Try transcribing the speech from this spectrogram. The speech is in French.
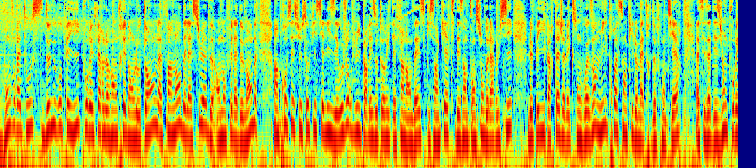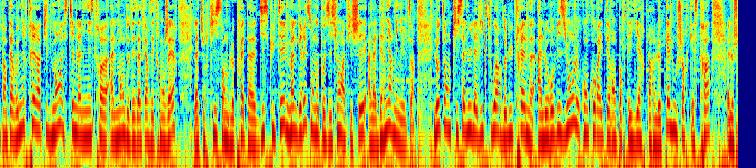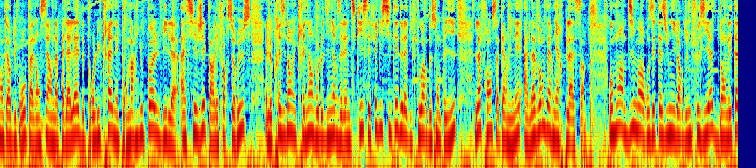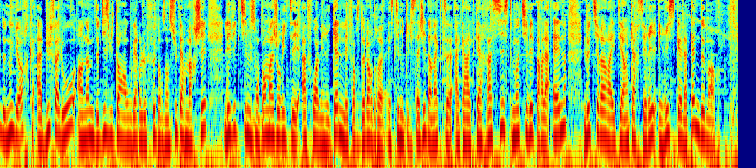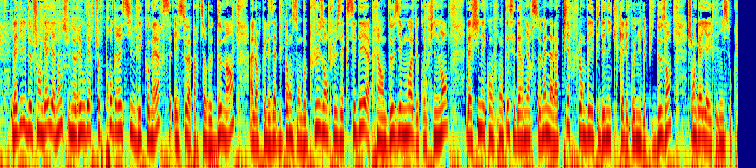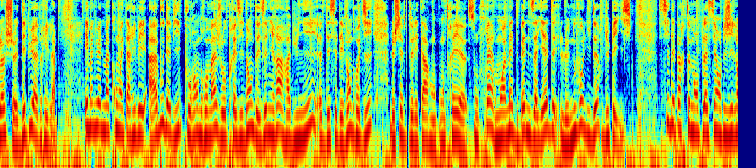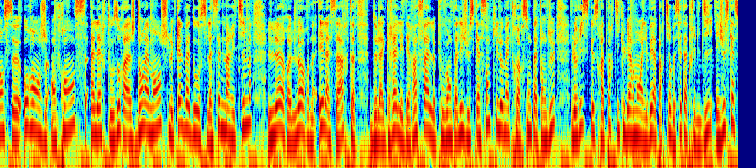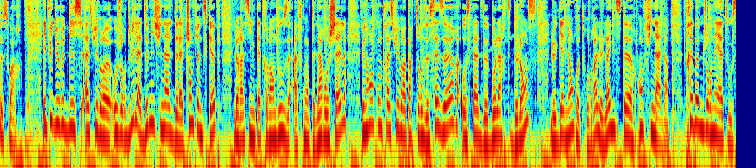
Bonjour à tous. De nouveaux pays pourraient faire leur entrée dans l'OTAN. La Finlande et la Suède en ont fait la demande. Un processus officialisé aujourd'hui par les autorités finlandaises qui s'inquiètent des intentions de la Russie. Le pays partage avec son voisin 1300 km de frontières. Ces adhésions pourraient intervenir très rapidement, estime la ministre allemande des Affaires étrangères. La Turquie semble prête à discuter malgré son opposition affichée à la dernière minute. L'OTAN qui salue la victoire de l'Ukraine à l'Eurovision. Le concours a été remporté hier par le Kalouch Orchestra. Le chanteur du groupe a lancé un appel à l'aide pour l'Ukraine et pour Mariupol, ville assiégée par les forces russes. Le président ukrainien Volodymyr Zelensky s'est félicité de la victoire de son pays. La France a terminé à l'avant-dernière place. Au moins 10 morts aux États-Unis lors d'une fusillade dans l'État de New York, à Buffalo. Un homme de 18 ans a ouvert le feu dans un supermarché. Les victimes sont en majorité afro-américaines. Les forces de l'ordre estiment qu'il s'agit d'un acte à caractère raciste motivé par la haine. Le tireur a été incarcéré et risque la peine de mort. La ville de Shanghai annonce une réouverture progressive des commerces et ce à partir de demain. Alors que les habitants sont de plus en plus excédés après un deuxième mois de confinement, la Chine est confrontée ces dernières semaines à la pire flambée épidémique qu'elle ait connue depuis deux ans. Shanghai a été mis sous cloche début avril. Emmanuel Macron est arrivé à Abu Dhabi pour rendre hommage au président des Émirats arabes unis, décédé vendredi. Le chef de l'État a rencontré son frère Mohamed Ben Zayed, le nouveau leader du pays. Six départements placés en vigilance orange en France, alerte aux orages dans la Manche, le Calvados, la Seine-Maritime, l'Eure, l'Orne et la Sarthe. De la grêle et des rafales pouvant aller jusqu'à 100 km heure sont attendus. Le risque sera particulièrement élevé à partir de cet après-midi et jusqu'à ce soir. Et puis du rugby à suivre aujourd'hui, la demi-finale de la Champions Cup. Le Racing 92 affronte La Rochelle. Une rencontre à suivre à partir de 16h au stade Bollard de Lens. Le gagnant retrouvera le Leinster en finale. Très bonne journée à tous.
